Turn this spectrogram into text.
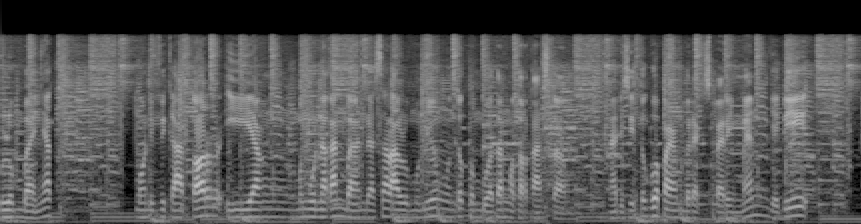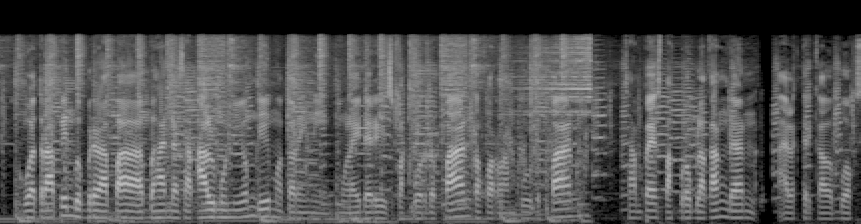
belum banyak modifikator yang menggunakan bahan dasar aluminium untuk pembuatan motor custom. Nah di situ gue pengen bereksperimen, jadi gue terapin beberapa bahan dasar aluminium di motor ini. Mulai dari spakbor depan, cover lampu depan sampai spakbor belakang dan electrical box.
